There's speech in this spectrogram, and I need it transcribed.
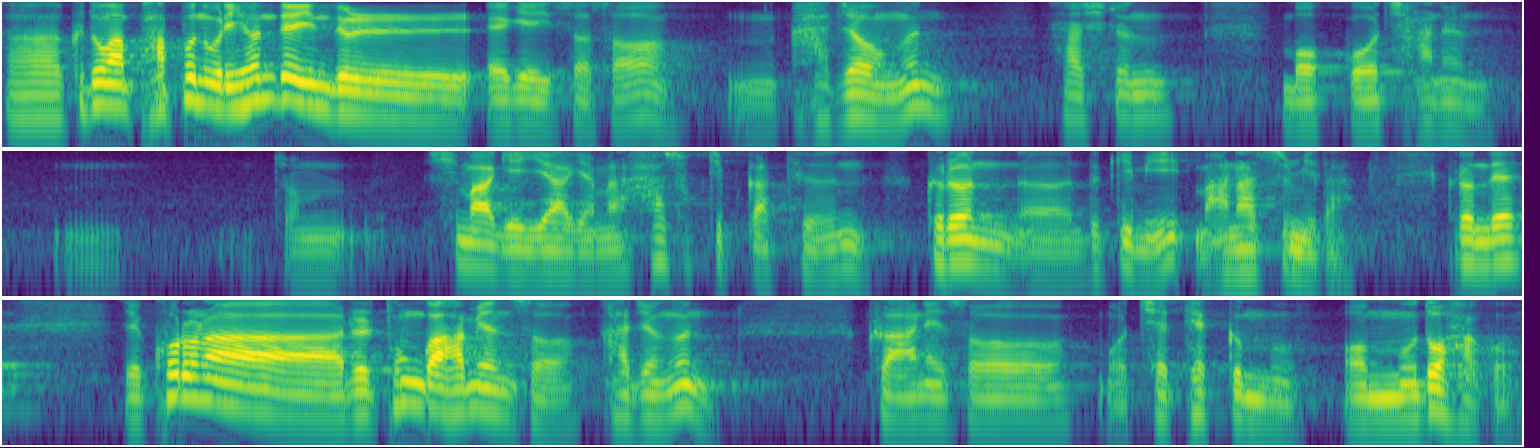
아, 그동안 바쁜 우리 현대인들에게 있어서 음, 가정은 사실은 먹고 자는 음, 좀 심하게 이야기하면 하숙집 같은 그런 어, 느낌이 많았습니다. 그런데 코로나를 통과하면서 가정은 그 안에서 뭐 재택근무 업무도 하고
